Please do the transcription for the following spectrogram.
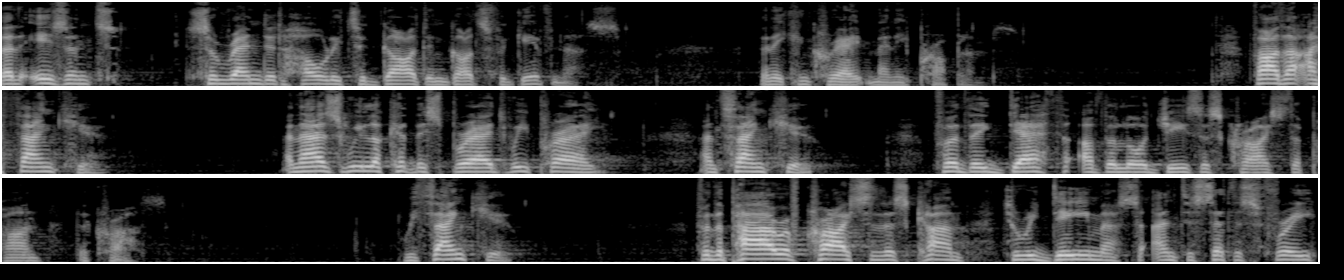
that isn't surrendered wholly to God and God's forgiveness, then it can create many problems. Father, I thank you. And as we look at this bread, we pray and thank you for the death of the Lord Jesus Christ upon the cross. We thank you for the power of Christ that has come to redeem us and to set us free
